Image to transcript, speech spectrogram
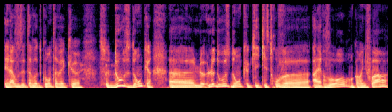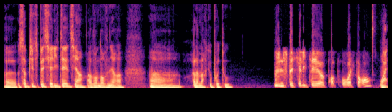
Et là, vous êtes à votre compte avec euh, ce 12 donc, euh, le, le, 12 donc qui, qui se trouve à Hervaux, encore une fois. Euh, sa petite spécialité, tiens, avant d'en venir à, à, à, la marque Poitou. Une spécialité propre au restaurant? Ouais.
